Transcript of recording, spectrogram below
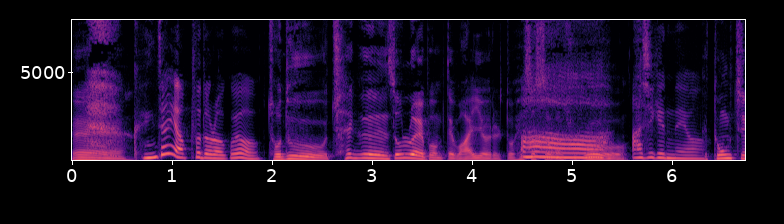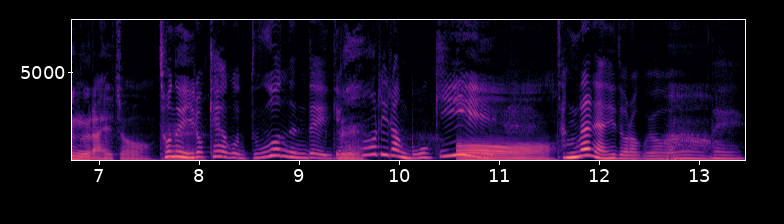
네, 굉장히 아프더라고요. 저도 최근 솔로 앨범 때 와이어를 또 했었어가지고 아, 아시겠네요. 그 통증을 알죠. 저는 네. 이렇게 하고 누웠는데 이게 네. 허리랑 목이 어, 장난이 아니더라고요. 네.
